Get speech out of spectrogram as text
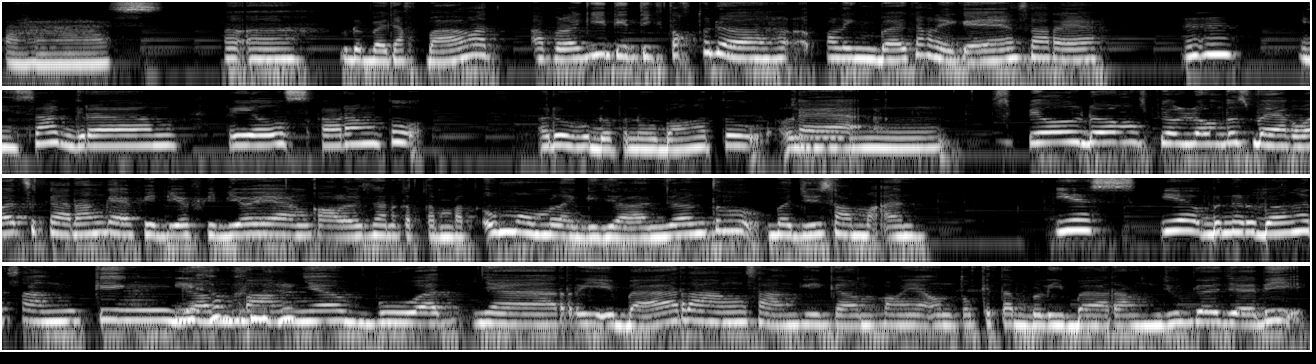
tas. Heeh, udah banyak banget apalagi di TikTok tuh udah paling banyak deh kayaknya Sar ya Mm-mm. Instagram, Reels sekarang tuh aduh udah penuh banget tuh Kayak- link- spill dong spill dong. Terus banyak banget sekarang kayak video-video yang kalau misalnya ke tempat umum lagi jalan-jalan tuh baju samaan. Yes iya bener banget. Saking Iya, gampangnya buat nyari barang saking gampangnya untuk kita beli barang juga. Jadi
